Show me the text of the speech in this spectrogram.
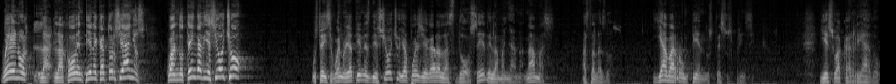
Bueno, la, joven tiene 14 años. Cuando tenga 18, usted dice, bueno, ya tienes 18, ya puedes llegar a las 12 de la mañana, nada más, hasta las 2. Ya va rompiendo usted sus principios. Y eso ha acarreado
